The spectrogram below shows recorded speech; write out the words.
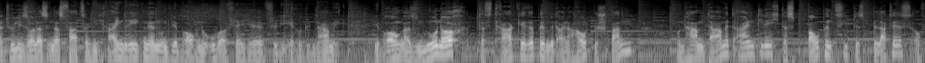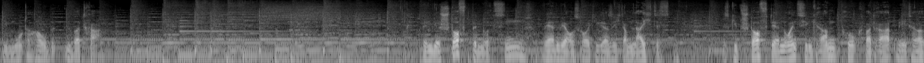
Natürlich soll das in das Fahrzeug nicht reinregnen und wir brauchen eine Oberfläche für die Aerodynamik. Wir brauchen also nur noch das Traggerippe mit einer Haut bespannen und haben damit eigentlich das Bauprinzip des Blattes auf die Motorhaube übertragen. Wenn wir Stoff benutzen, werden wir aus heutiger Sicht am leichtesten. Es gibt Stoff, der 19 Gramm pro Quadratmeter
